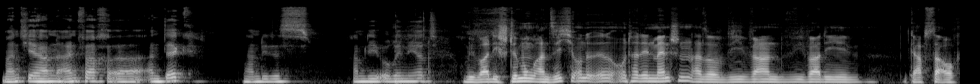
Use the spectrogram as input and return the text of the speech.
manche haben einfach äh, an Deck, haben die das, haben die uriniert. Wie war die Stimmung an sich äh, unter den Menschen? Also wie waren, wie war die, gab es da auch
